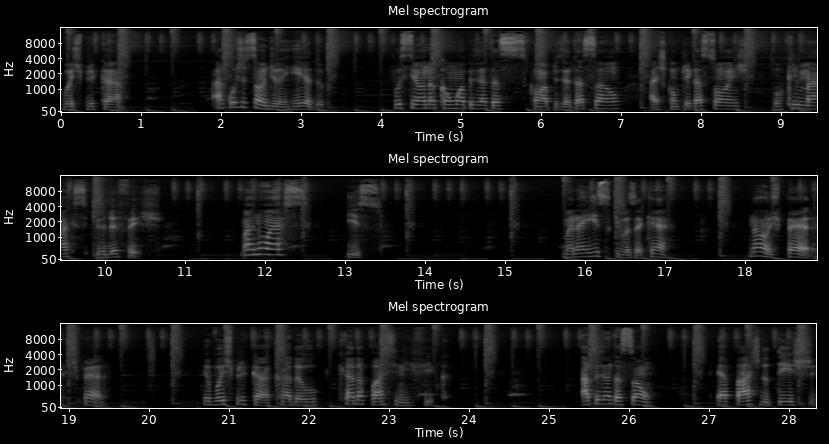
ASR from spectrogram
vou explicar. A construção de um enredo funciona como a apresentação, as complicações, o clímax e o desfecho. Mas não é isso. Mas não é isso que você quer? Não, espera, espera. Eu vou explicar cada o que cada parte significa. A apresentação é a parte do texto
